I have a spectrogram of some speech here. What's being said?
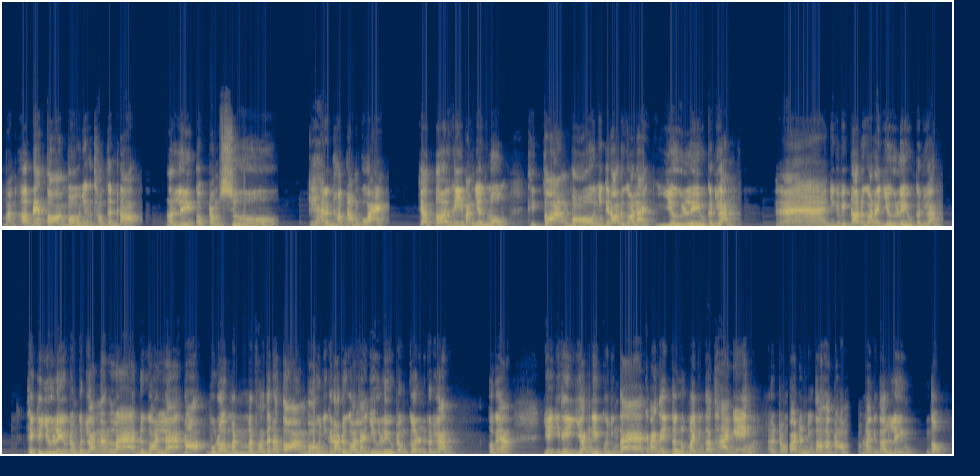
bạn update toàn bộ những thông tin đó. Nó liên tục trong suốt cái hành trình hoạt động của bạn. Cho tới khi bạn dừng luôn thì toàn bộ những cái đó được gọi là dữ liệu kinh doanh. À những cái việc đó được gọi là dữ liệu kinh doanh thì cái dữ liệu trong kinh doanh đó là được gọi là, đó, vừa rồi mình mình phân tích đó, toàn bộ những cái đó được gọi là dữ liệu trong kênh kinh doanh. Ok à? Vậy thì doanh nghiệp của chúng ta các bạn thấy từ lúc mà chúng ta thai ngén ờ, trong quá trình chúng ta hoạt động là chúng ta liên tục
